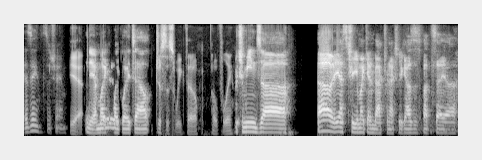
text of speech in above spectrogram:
Is he? It's a shame. Yeah, Yeah, Mike Mike White's out. just this week though. Hopefully. Which means uh Oh yeah, that's true. You might get him back for next week. I was just about to say uh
